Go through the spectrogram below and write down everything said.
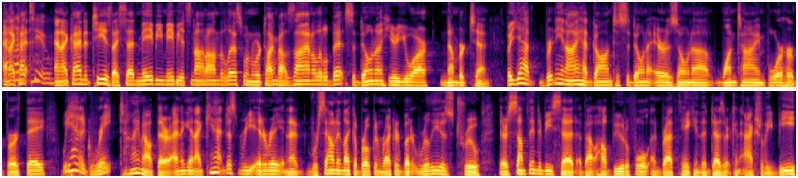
and I love ki- it too. And I kind of teased. I said maybe, maybe it's not on the list when we're talking about Zion a little bit. Sedona, here you are, number ten. But yeah, Brittany and I had gone to Sedona, Arizona one time for her birthday. We had a great time out there. And again, I can't just reiterate, and I, we're sounding like a broken record, but it really is true. There's something to be said about how beautiful and breathtaking the desert can actually be.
